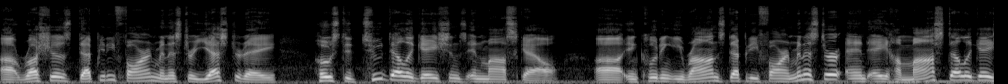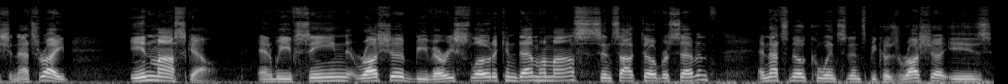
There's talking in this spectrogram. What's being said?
uh, Russia's deputy foreign minister yesterday hosted two delegations in Moscow, uh, including Iran's deputy foreign minister and a Hamas delegation. That's right, in Moscow. And we've seen Russia be very slow to condemn Hamas since October 7th. And that's no coincidence because Russia is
